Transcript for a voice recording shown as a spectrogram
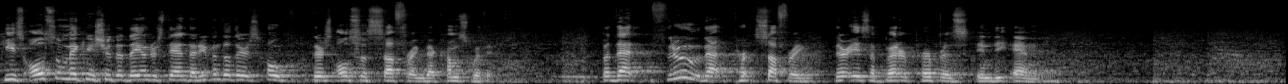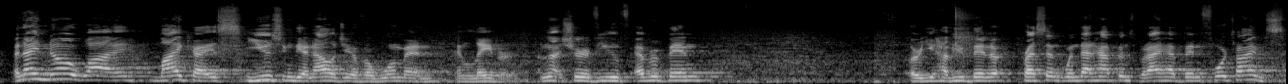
he's also making sure that they understand that even though there's hope, there's also suffering that comes with it. But that through that per- suffering, there is a better purpose in the end. And I know why Micah is using the analogy of a woman in labor. I'm not sure if you've ever been or you have you been present when that happens, but I have been four times.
